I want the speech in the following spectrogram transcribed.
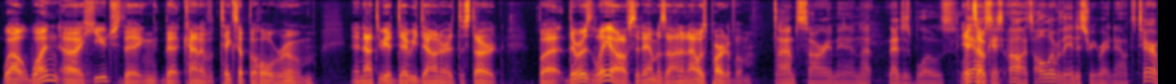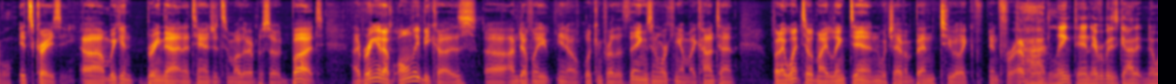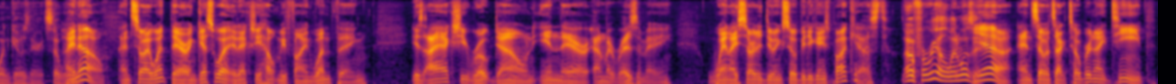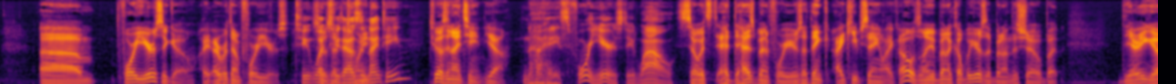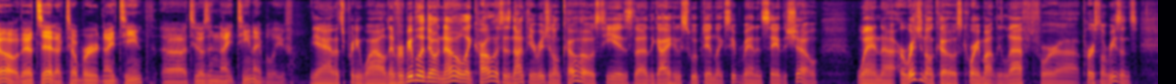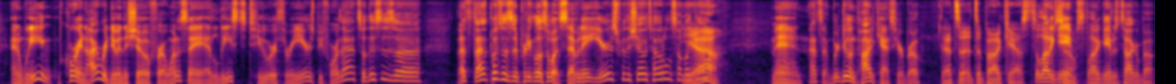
Well, one uh, huge thing that kind of takes up the whole room, and not to be a Debbie Downer at the start, but there was layoffs at Amazon, and I was part of them. I'm sorry, man. That that just blows. It's okay. is- oh, it's all over the industry right now. It's terrible. It's crazy. Um, we can bring that in a tangent some other episode, but I bring it up only because uh, I'm definitely you know looking for other things and working on my content. But I went to my LinkedIn, which I haven't been to like in forever. God, LinkedIn. Everybody's got it. No one goes there. It's so weird. I know, and so I went there, and guess what? It actually helped me find one thing. Is I actually wrote down in there on my resume when I started doing So Video Games podcast. Oh, for real? When was it? Yeah, and so it's October nineteenth, um, four years ago. I, I wrote down four years. Two, what, is that 2019? 2019, yeah. Nice. Four years, dude. Wow. So it's it has been four years. I think I keep saying like, oh, it's only been a couple years I've been on the show, but there you go. That's it. October nineteenth, uh, 2019, I believe. Yeah, that's pretty wild. And for people that don't know, like Carlos is not the original co-host. He is uh, the guy who swooped in like Superman and saved the show when uh, original co-host Corey Motley left for uh, personal reasons. And we, Corey and I, were doing the show for I want to say at least two or three years before that. So this is uh, that's that puts us at pretty close to what seven, eight years for the show total, something like that. yeah. Man, that's a we're doing podcasts here, bro. that's a it's a podcast. It's a lot of So, games, a lot of games to talk about.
